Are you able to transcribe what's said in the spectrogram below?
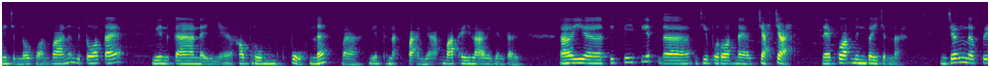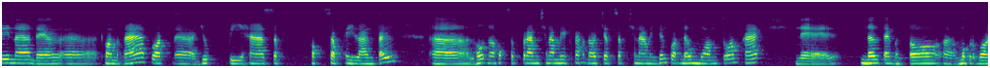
មានចំណូលគ្រាន់បើហ្នឹងវាតតែ មានការនៃអប់រំខ្ពស់ណាបាទមានឋានៈបញ្ញាបត្រអីឡើងអញ្ចឹងទៅហើយទី2ទៀតប្រជាពលរដ្ឋដែលចាស់ចាស់ ដែលគាត់មានវ័យចំណាស់អញ្ចឹងនៅពេលណាដែលធម្មតាគាត់អាយុពី50 60អីឡើងទៅអឺរហូតដល់65ឆ្នាំមានខ្លះដល់70ឆ្នាំអញ្ចឹងគាត់នៅមមទាំអាចណែនៅតែបន្តមុខរបរ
